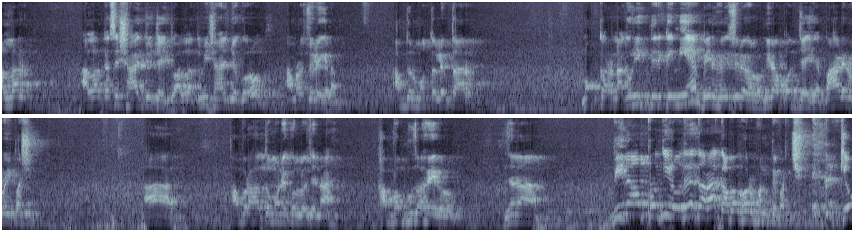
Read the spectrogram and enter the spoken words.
আল্লাহর আল্লাহর কাছে সাহায্য চাইতো। আল্লাহ, তুমি সাহায্য করো, আমরা চলে গেলাম। আব্দুল মোত্তালেব তার মক্কার নাগরিকদেরকে নিয়ে বের হয়ে চলে গেল নিরাপদ জায়গায়, পাহাড়ের ওই পাশে। আর আব্রাহা তো মনে করল যে না হাব ভাব বোঝা হয়ে গেল। যে না, বিনা প্রতিরোধে তারা কাবা ঘর ভাঙতে পারছে। কেউ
